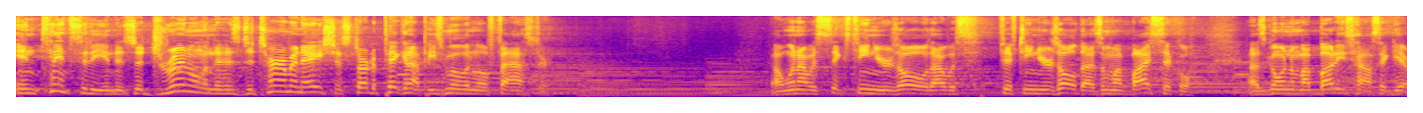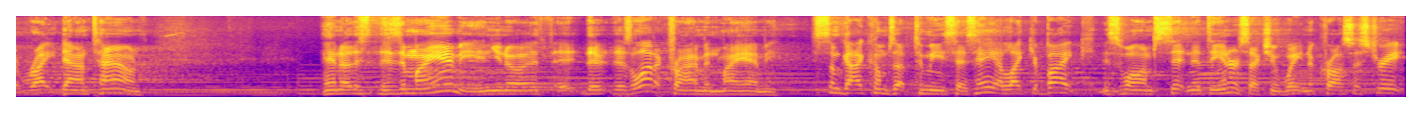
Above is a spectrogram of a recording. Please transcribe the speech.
intensity and his adrenaline and his determination started picking up. He's moving a little faster. Uh, when I was 16 years old, I was 15 years old, I was on my bicycle. I was going to my buddy's house. I get right downtown. And uh, this, this, is in Miami, and you know, it, it, there, there's a lot of crime in Miami some guy comes up to me and says, Hey, I like your bike. This is while I'm sitting at the intersection waiting to cross the street.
